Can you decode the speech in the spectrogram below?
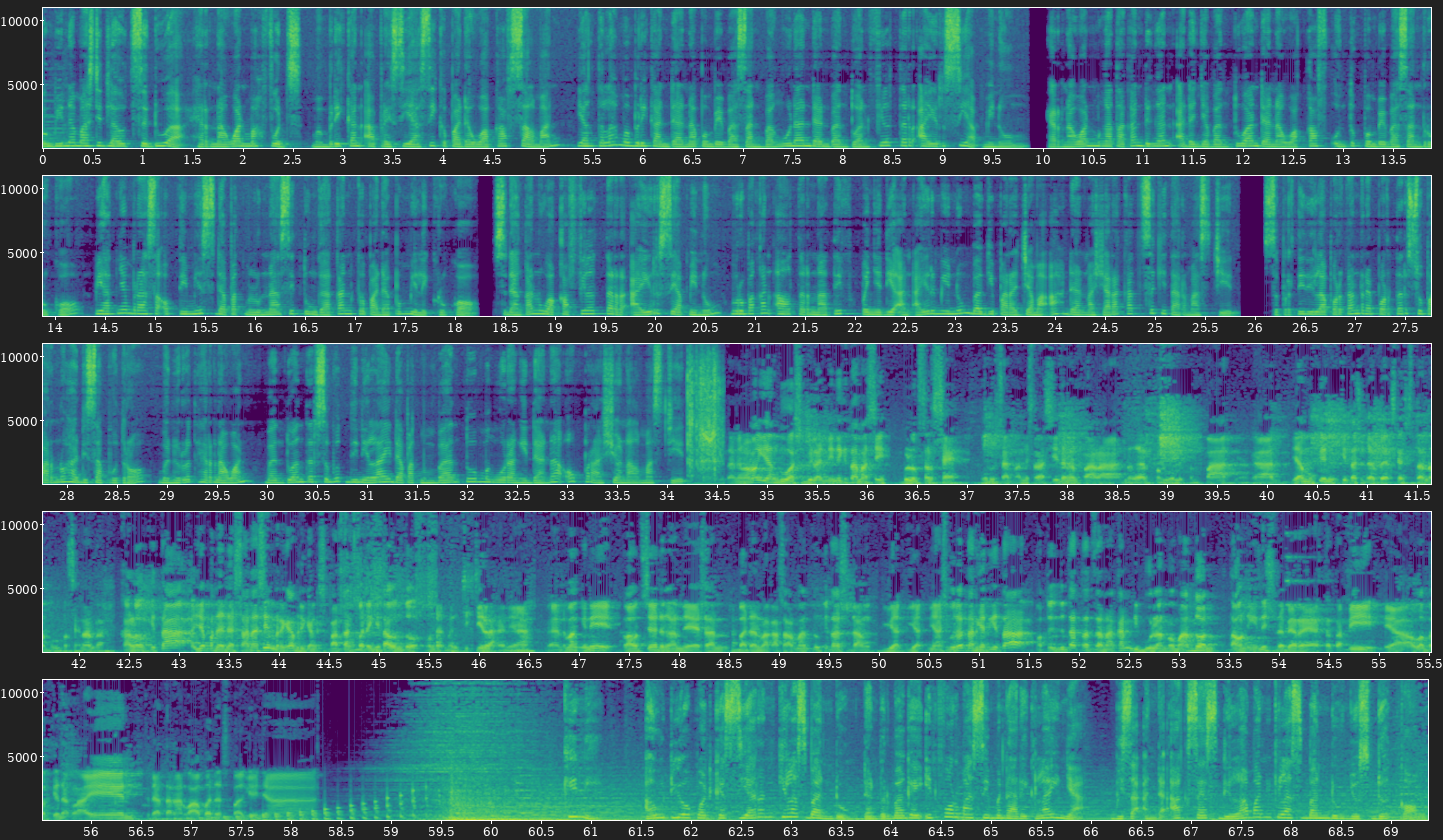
Pembina Masjid Laut Sedua, Hernawan Mahfudz, memberikan apresiasi kepada Wakaf Salman yang telah memberikan dana pembebasan bangunan dan bantuan filter air siap minum. Hernawan mengatakan dengan adanya bantuan dana wakaf untuk pembebasan ruko, pihaknya merasa optimis dapat melunasi tunggakan kepada pemilik ruko. Sedangkan wakaf filter air siap minum merupakan alternatif penyediaan air minum bagi para jamaah dan masyarakat sekitar masjid. Seperti dilaporkan reporter Suparno Hadisaputro, menurut Hernawan, bantuan tersebut dinilai dapat membantu mengurangi dana operasional masjid. Dan memang yang 29 ini kita masih belum selesai urusan administrasi dengan para dengan pemilik tempat, ya kan? Ya mungkin kita sudah bereskan sekitar 60 persenan lah. Kalau kita ya pada dasarnya sih mereka berikan kesempatan kepada kita untuk mencicil lah kan ya. Dan memang ini Cloud dengan Yayasan Badan Makas Salman itu kita sedang giat-giatnya. Sebenarnya target kita waktu itu kita tercanakan di bulan Ramadan tahun ini sudah beres. Tetapi ya Allah berkehendak lain lain, kedatangan wabah dan sebagainya. Kini, audio podcast siaran Kilas Bandung dan berbagai informasi menarik lainnya bisa Anda akses di laman kilasbandungnews.com.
